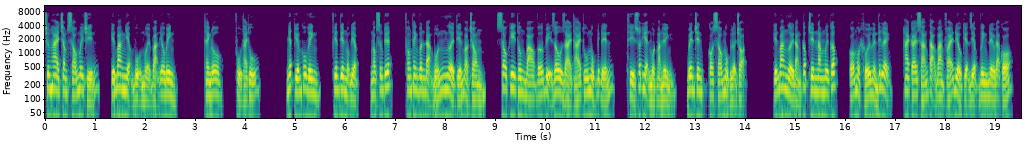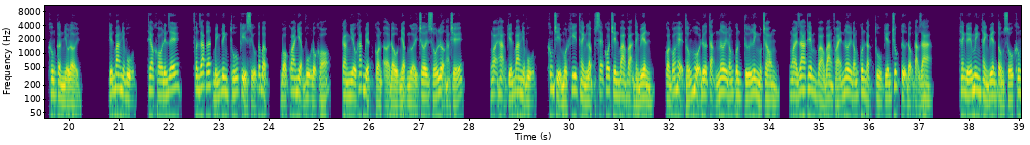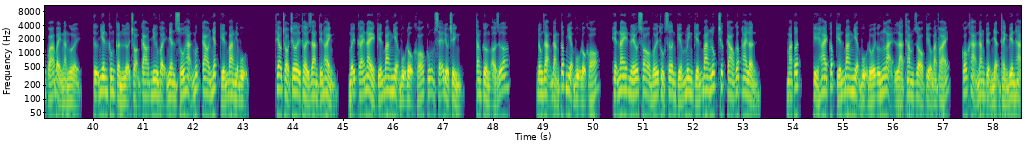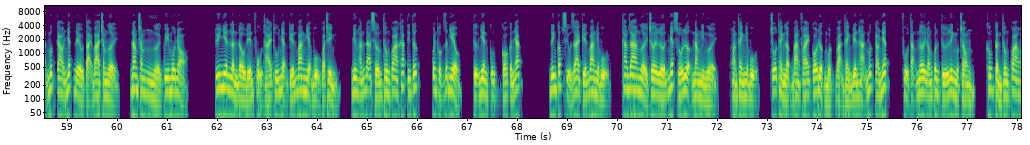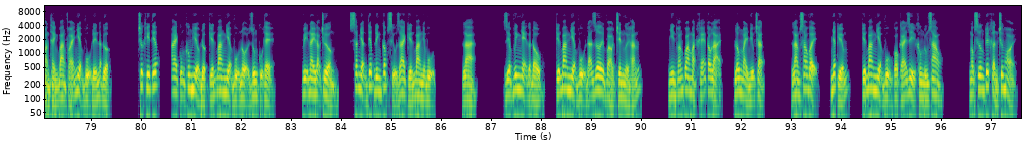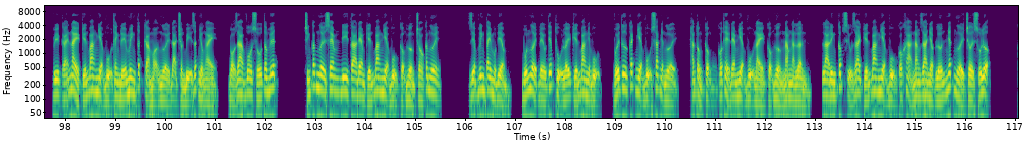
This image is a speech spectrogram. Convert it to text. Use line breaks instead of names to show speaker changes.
chương hai trăm sáu mươi chín, kiến bang nhiệm vụ mười vạn yêu binh. Thành đô, phủ thái thú. Nhất kiếm cô vinh, phiên tiên mộng điệp, ngọc sương tuyết, phong thanh vân đạm bốn người tiến vào trong. Sau khi thông báo vớ vị dâu giải thái thú mục đích đến, thì xuất hiện một màn hình, bên trên có sáu mục lựa chọn. Kiến bang người đẳng cấp trên năm mươi cấp, có một khối huyền thiết lệnh, hai cái sáng tạo bang phái điều kiện diệp vinh đều đã có, không cần nhiều lời. Kiến bang nhiệm vụ, theo khó đến dễ, phân giáp đất bính đinh thú kỳ sửu cấp bậc, bỏ qua nhiệm vụ độ khó, càng nhiều khác biệt còn ở đầu nhập người chơi số lượng hạn chế. Ngoại hạng kiến bang nhiệm vụ không chỉ một khi thành lập sẽ có trên ba vạn thành viên, còn có hệ thống hội đưa tặng nơi đóng quân tứ linh một trong, ngoài ra thêm vào bang phái nơi đóng quân đặc thù kiến trúc tự động tạo ra. Thanh đế minh thành viên tổng số không quá bảy ngàn người, tự nhiên không cần lựa chọn cao như vậy nhân số hạn mức cao nhất kiến bang nhiệm vụ. Theo trò chơi thời gian tiến hành, mấy cái này kiến bang nhiệm vụ độ khó cũng sẽ điều chỉnh, tăng cường ở giữa. Đồng dạng đẳng cấp nhiệm vụ độ khó, hiện nay nếu so với thuộc sơn kiếm minh kiến bang lúc trước cao gấp hai lần. Mà tuất, kỳ hai cấp kiến bang nhiệm vụ đối ứng lại là thăm dò kiểu bang phái có khả năng tuyển nhận thành viên hạn mức cao nhất đều tại ba trăm người, năm trăm người quy mô nhỏ. Tuy nhiên lần đầu đến phủ thái thú nhận kiến bang nhiệm vụ quá trình, nhưng hắn đã sớm thông qua khác tin tức, quen thuộc rất nhiều, tự nhiên cũng có cân nhắc. Đinh cấp xỉu giai kiến bang nhiệm vụ, tham gia người chơi lớn nhất số lượng năm nghìn người, hoàn thành nhiệm vụ, chỗ thành lập bang phái có được một vạn thành viên hạn mức cao nhất, phụ tặng nơi đóng quân tứ linh một trong, không cần thông qua hoàn thành bang phái nhiệm vụ đến đạt được. Trước khi tiếp, ai cũng không hiểu được kiến bang nhiệm vụ nội dung cụ thể. Vị này đạo trưởng xác nhận tiếp đinh cấp xỉu giai kiến bang nhiệm vụ là diệp vinh nhẹ gật đầu, kiến bang nhiệm vụ đã rơi vào trên người hắn. Nhìn thoáng qua mặt khẽ cau lại, lông mày nhíu chặt. Làm sao vậy, nhất kiếm, kiến bang nhiệm vụ có cái gì không đúng sao? Ngọc sương tuyết khẩn trương hỏi, vì cái này kiến bang nhiệm vụ thanh đế minh tất cả mọi người đã chuẩn bị rất nhiều ngày, bỏ ra vô số tâm huyết. Chính các ngươi xem đi ta đem kiến bang nhiệm vụ cộng hưởng cho các ngươi. Diệp vinh tay một điểm, bốn người đều tiếp thụ lấy kiến bang nhiệm vụ, với tư cách nhiệm vụ xác nhận người, hắn tổng cộng có thể đem nhiệm vụ này cộng hưởng năm ngàn lần, là đinh cấp xỉu giai kiến bang nhiệm vụ có khả năng gia nhập lớn nhất người chơi số lượng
